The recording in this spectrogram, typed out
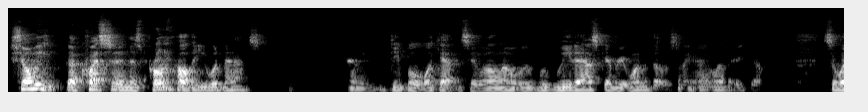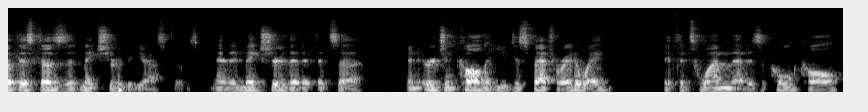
show me a question in this protocol that you wouldn't ask. And people look at it and say, well, no, we'd ask every one of those. And I, oh, well, there you go. So what this does is it makes sure that you ask those. And it makes sure that if it's a, an urgent call that you dispatch right away, if it's one that is a cold call,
